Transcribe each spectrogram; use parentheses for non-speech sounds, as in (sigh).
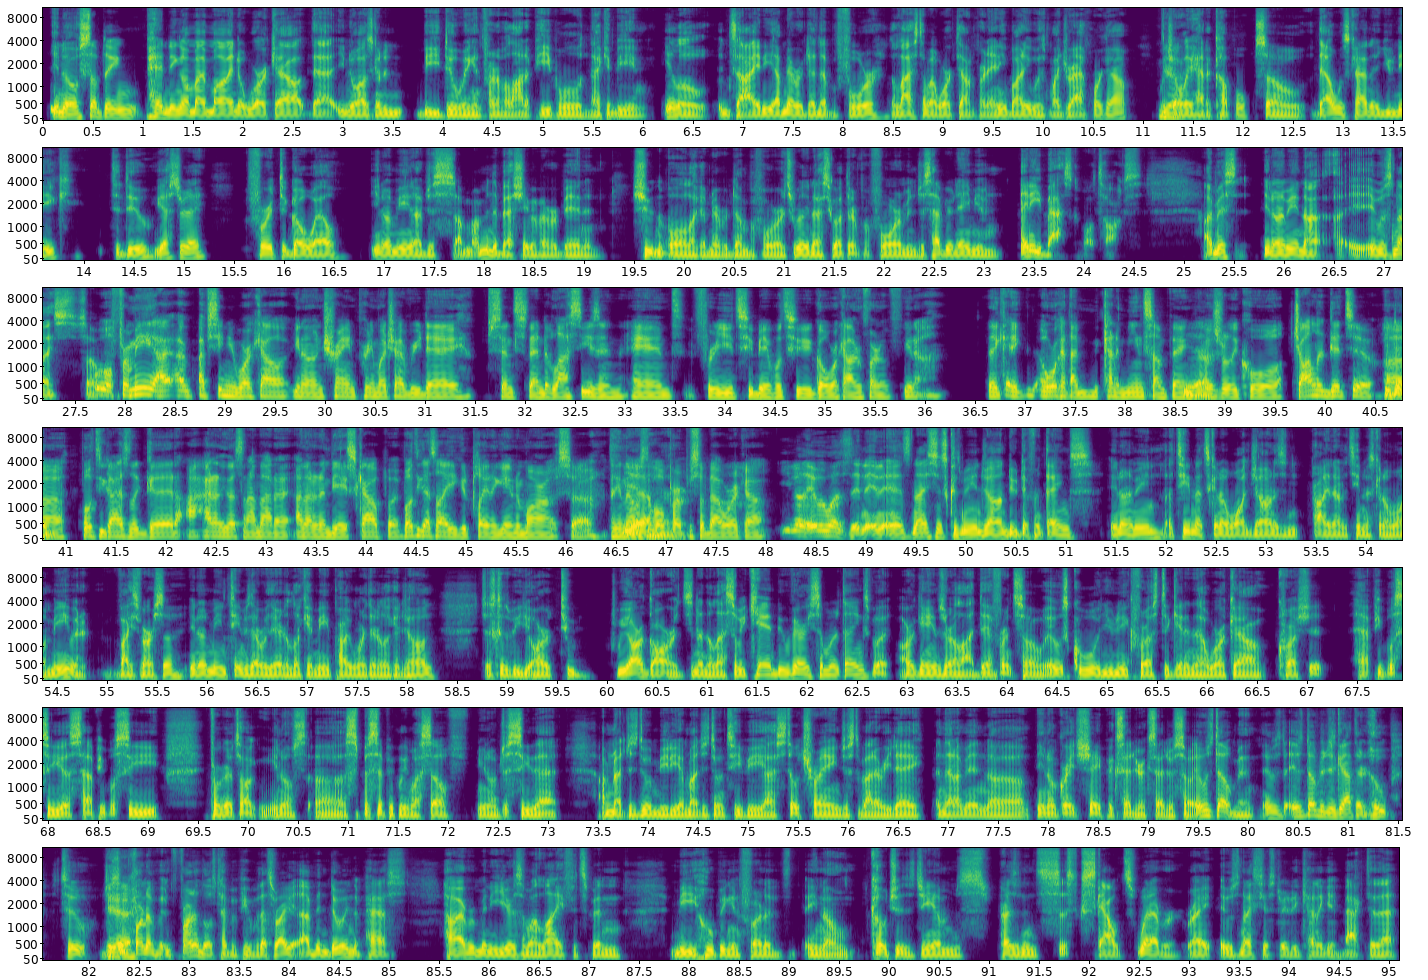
you know, something pending on my mind, a workout that, you know, I was going to be doing in front of a lot of people. And that can be, you know, anxiety. I've never done that before. The last time I worked out in front of anybody was my draft workout, which Yeah. only had a couple. So that was kind of unique to do yesterday for it to go well. You know what I mean? I've just, I'm, I'm in the best shape I've ever been and shooting the ball like I've never done before. It's really nice to go out there and perform and just have your name in any basketball talks. I miss it. You know what I mean? I, I, it was nice. So Well, for me, I, I've- I've seen you work out, you know, and train pretty much every day since the end of last season. And for you to be able to go work out in front of, you know, like a, workout that kind of means something, Yeah. it was really cool. John looked good too. He did. Uh, both you guys look good. I, I don't even listen. I'm not a I'm not an NBA scout, but both you guys look like you could play in a game tomorrow. So I think that was the whole man. purpose of that workout. You know, it was, and, and it's nice just because me and John do different things. You know what I mean? A team that's going to want John is probably not a team that's going to want me, but vice versa. You know what I mean? Teams that were there to look at me probably weren't there to look at John, just because we are two, we are guards nonetheless. So we can do very similar things, but our games are a lot different. So it was cool and unique for us to get in that workout, crush it, have people see us, have people see. If we're going to talk, you know, uh, specifically myself, you know, just see that I'm not just doing media. I'm not just doing TV. I still train just about every day, and that I'm in, uh, you know, great shape, et cetera, et cetera. So it was dope, man. It was it was dope to just get out there and hoop too, just Yeah. in front of in front of those type of people. That's what I, I've been doing the past however many years of my life. It's been me hooping in front of you know coaches, GMs, presidents, scouts, whatever. Right. It was nice yesterday to kind of get back to that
